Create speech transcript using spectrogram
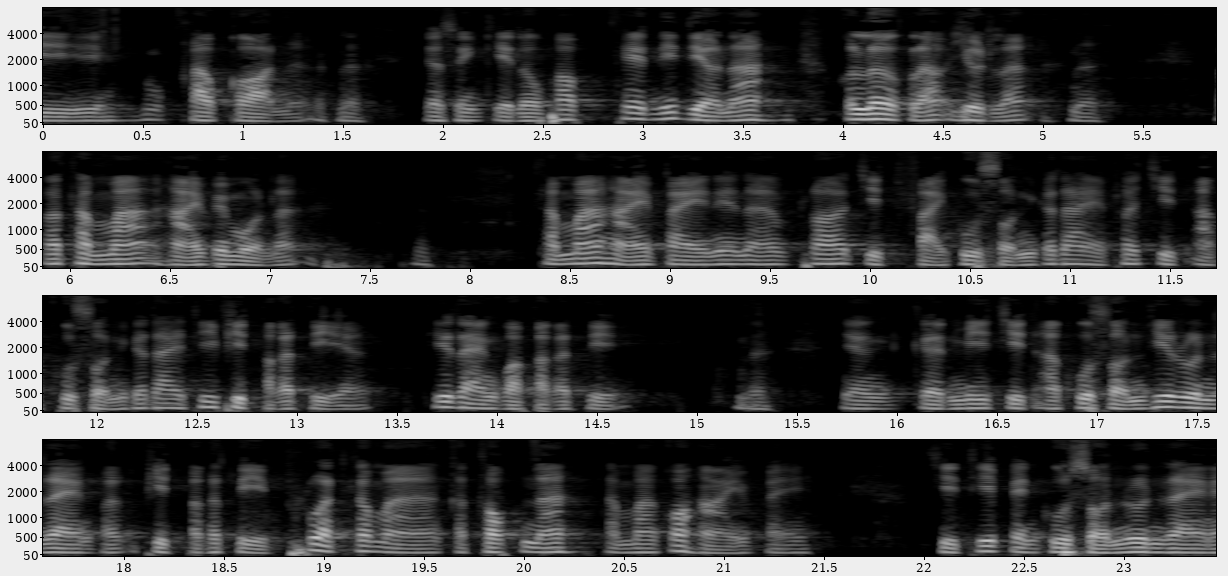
ดีคราวก่อนนะนะจะสังเกตหลวงพ่อเทศนิดเดียวนะ ก็เลิกแล้วหยุดแล้วนะเพราะธรรมะหายไปหมดแล้ว ธรรมะหายไปเนี่ยนะเพราะจิตฝ่ายกุศลก็ได้ เพราะจิตอกุศลก็ได้ที่ผิดปกติที่แรงกว่าปกตินะอย่างเกิดมีจิตอกุศลที่รุนแรงผิดปกติ พรวดเข้ามากระทบนะธรรมะก็หายไป จิตที่เป็นกุศลรุนแรง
